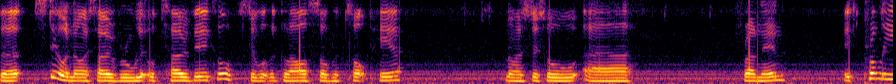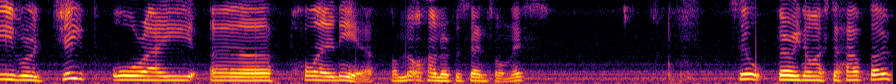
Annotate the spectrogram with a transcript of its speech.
but still a nice overall little tow vehicle. Still got the glass on the top here. Nice little uh, front end. It's probably either a Jeep or a uh, Pioneer. I'm not 100% on this. Still very nice to have though.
